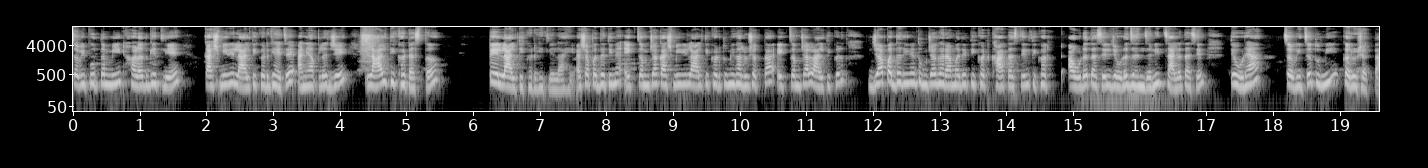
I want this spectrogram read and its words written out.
चवीपुरतं मीठ हळद घेतली आहे काश्मीरी लाल तिखट घ्यायचे आणि आपलं जे लाल तिखट असतं ते लाल तिखट घेतलेलं आहे. अशा पद्धतीने एक चमचा काश्मीरी लाल तिखट तुम्ही घालू शकता. एक चमचा लाल तिखट. ज्या पद्धतीने तुमच्या घरामध्ये तिखट खात असतील तिखट आवडत असेल जेवढं झणझणीत चालत असेल तेवढ्या चवीचं तुम्ही करू शकता.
